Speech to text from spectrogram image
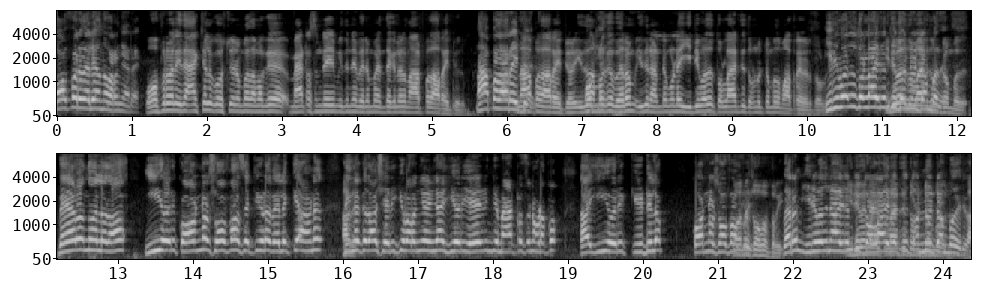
ഓഫർ വിലയൊന്ന് പറഞ്ഞേരെ. ഓഫർ വില ഇത് ആക്ച്വൽ കോസ്റ്റ് വരുമ്പോൾ നമുക്ക് മാട്രസിന്റെയും ഇതിന്റെ വരുമ്പോൾ എന്തെങ്കിലും ഒരു നാൽപ്പത് റേറ്റ് വരും. നാൽപ്പത് ആ റേറ്റ് വരും. ഇത് നമുക്ക് വെറും ഇത് രണ്ടും കൂടെ ഇരുപത് തൊള്ളായിരത്തി തൊണ്ണൂറ്റൊമ്പത് മാത്രമേ വരത്തുള്ളൂ. ഇരുപത് തൊള്ളായിരത്തി തൊണ്ണൂറ്റൊമ്പത്. വേറെ ഒന്നും അല്ലതാ ഈ ഒരു കോർണർ സോഫ സെറ്റിയുടെ വിലക്കാണ് നിങ്ങൾക്ക് ഇതാ ശരിക്ക് പറഞ്ഞു കഴിഞ്ഞാൽ ഈ ഒരു ഏഴിഞ്ച് മാട്രസിനോടൊപ്പം ഈ ഒരു കിടിലം കോർണർ സോഫ ഫ്രീ വെറും ഇരുപതിനായിരത്തി തൊള്ളായിരത്തി തൊണ്ണൂറ്റൊമ്പത് രൂപ.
